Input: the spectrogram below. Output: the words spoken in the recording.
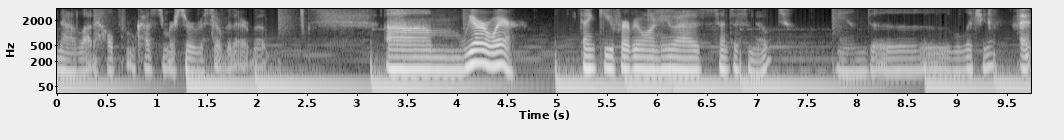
not a lot of help from customer service over there, but um, we are aware. Thank you for everyone who has sent us a note, and uh, we'll let you know.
